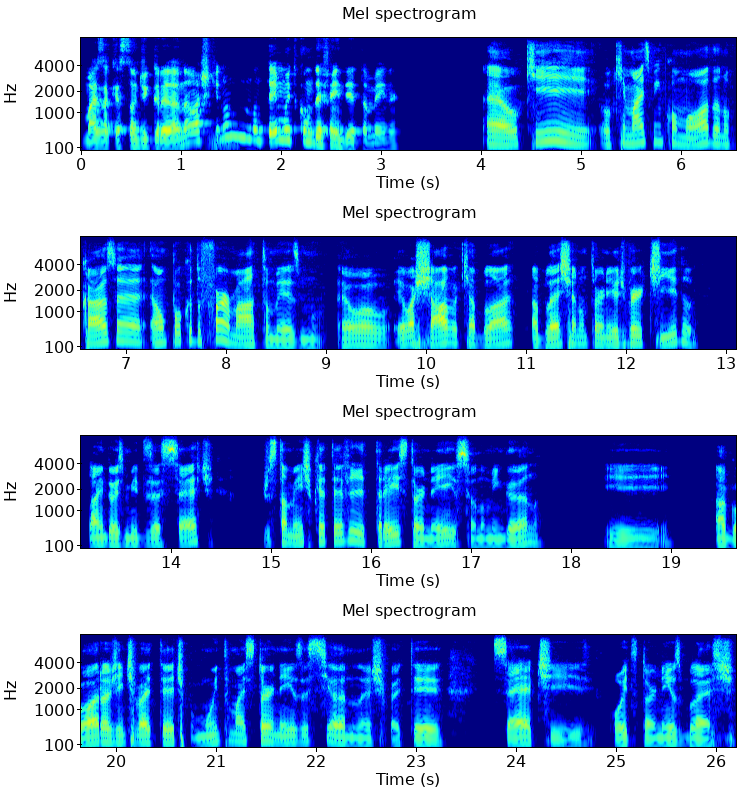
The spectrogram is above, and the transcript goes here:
Mas a questão de grana, eu acho que não, não tem muito como defender também, né? É, o que, o que mais me incomoda, no caso, é, é um pouco do formato mesmo. Eu, eu achava que a, Bla, a Blast era um torneio divertido, lá em 2017, justamente porque teve três torneios, se eu não me engano, e agora a gente vai ter, tipo, muito mais torneios esse ano, né? Acho que vai ter sete, oito torneios Blast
